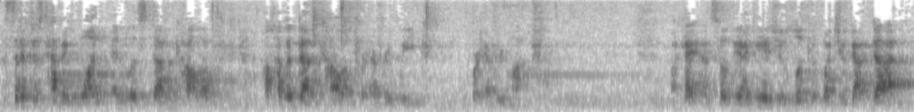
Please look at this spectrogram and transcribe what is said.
Instead of just having one endless done column, I'll have a done column for every week or every month. Okay, and so the idea is you look at what you got done,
